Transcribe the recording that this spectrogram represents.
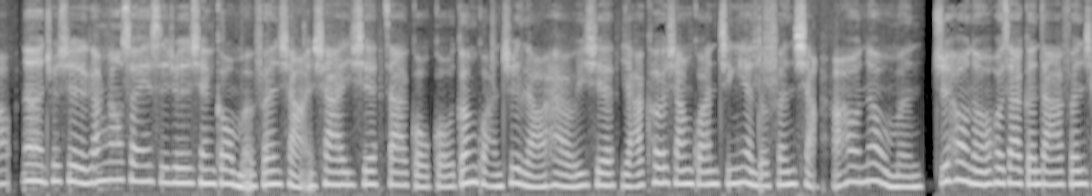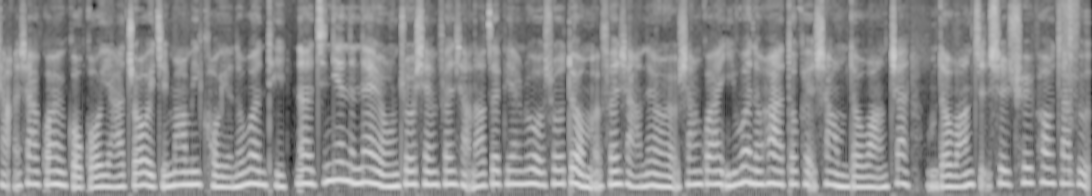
好，那就是刚刚孙医师就是先跟我们分享一下一些在狗狗根管治疗，还有一些牙科相关经验的分享。然后，那我们之后呢会再跟大家分享一下关于狗狗牙周以及猫咪口炎的问题。那今天的内容就先分享到这边。如果说对我们分享的内容有相关疑问的话，都可以上我们的网站，我们的网址是 triple w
